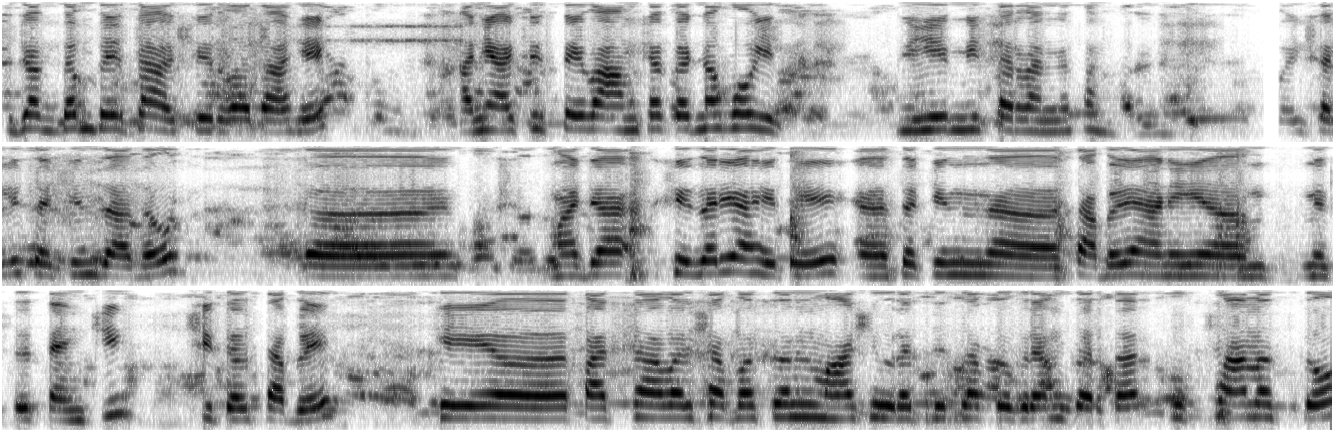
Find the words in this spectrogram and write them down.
जगदंबेचा आशीर्वाद आहे. आणि अशी सेवा आमच्याकडनं होईल. हे मी सर्वांना सांगते. वैशाली सचिन जाधव माझ्या शेजारी आहे ते सचिन साबळे आणि मिसेस त्यांची शीतल साबळे. हे पाच सहा वर्षापासून महाशिवरात्रीचा प्रोग्राम करतात. खूप छान असतो.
